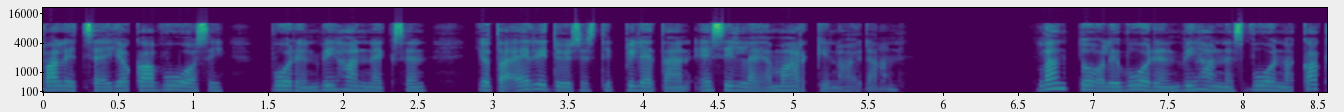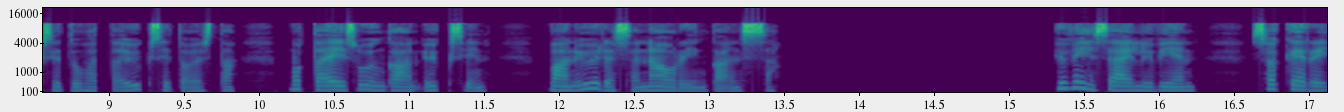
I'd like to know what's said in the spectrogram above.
valitsee joka vuosi vuoden vihanneksen, jota erityisesti pidetään esillä ja markkinoidaan. Lanttu oli vuoden vihannes vuonna 2011, mutta ei suinkaan yksin, vaan yhdessä nauriin kanssa. Hyvin säilyvien, sokeri-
